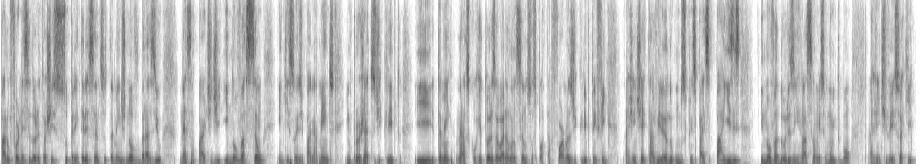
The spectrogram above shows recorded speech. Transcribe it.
para o fornecedor. Então achei super interessante isso também de novo Brasil nessa parte de inovação em questões de pagamentos, em projetos de cripto e também nas corretoras agora lançando suas plataformas de cripto, enfim, a gente aí está virando um dos principais países inovadores em relação a isso. É muito bom a gente ver isso aqui.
